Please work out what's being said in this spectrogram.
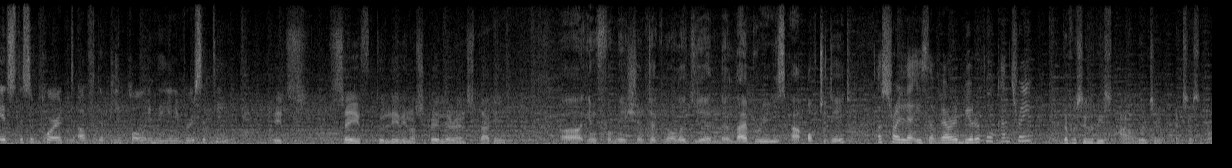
It's the support of the people in the university. It's safe to live in Australia and study. Uh, information technology and uh, libraries are up to date. Australia is a very beautiful country. The facilities are wheelchair accessible.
